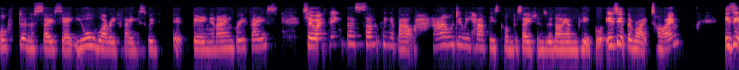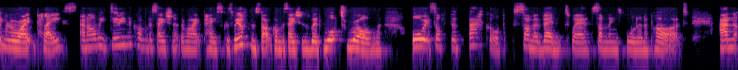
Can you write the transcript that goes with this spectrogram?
often associate your worried face with it being an angry face. So I think there's something about how do we have these conversations with our young people? Is it the right time? Is it the right place? And are we doing the conversation at the right pace? Because we often start conversations with what's wrong, or it's off the back of some event where something's fallen apart. And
